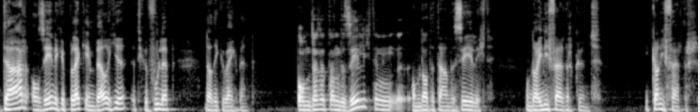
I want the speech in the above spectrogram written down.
daar als enige plek in België het gevoel heb dat ik weg ben. Omdat het aan de zee ligt en... eh, Omdat het aan de zee ligt. Omdat je niet verder kunt. Ik kan niet verder.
